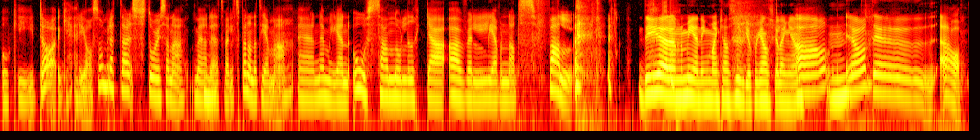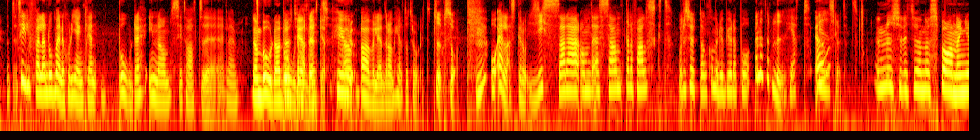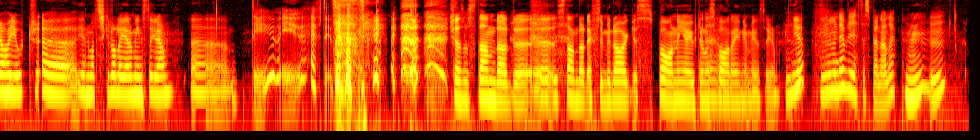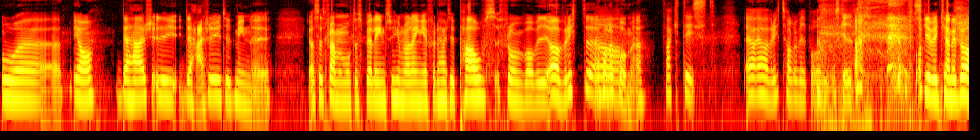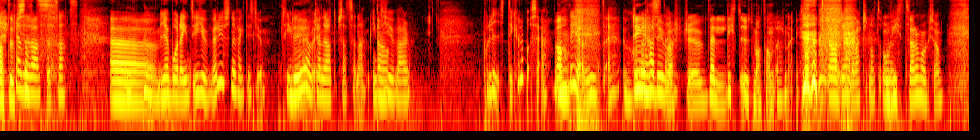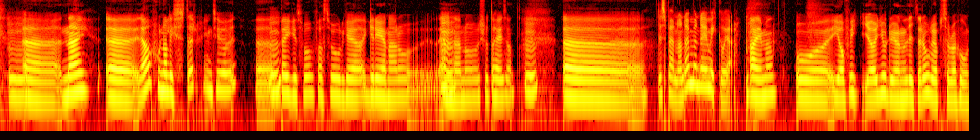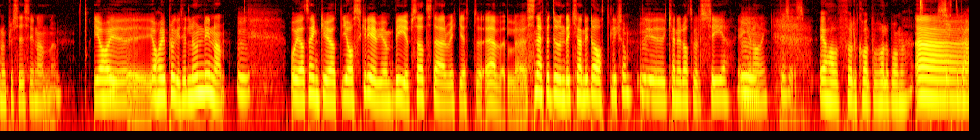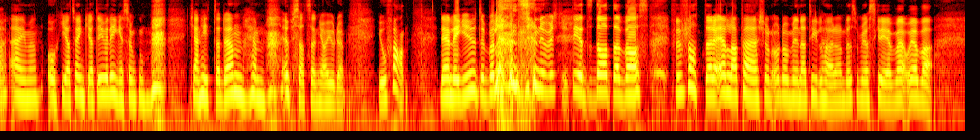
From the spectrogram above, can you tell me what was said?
Och idag är det jag som berättar storiesarna med Mm. ett väldigt spännande tema. Eh, nämligen osannolika överlevnadsfall. Det är en mening man kan suga på ganska länge. Ja, Mm. ja, det, ja, tillfällen då människor egentligen borde, inom citat, eh, eller De borde ha dött borde helt enkelt. Hur Ja. överlevde de? Helt otroligt. Typ så. Mm. Och Ella ska då gissa det här om det är sant eller falskt. Och dessutom kommer du bjuda på en liten nyhet Ja. i slutet. En mysig liten spaning jag har gjort eh, genom att scrolla igenom Instagram. Eh, Det är ju, är ju häftigt. känns som standard, eh, standard eftermiddagsspaning jag har gjort genom att spana in i Instagram. Mm. Ja. Mm, men det blir jättespännande. Mm. Mm. Och eh, ja, det här, det här är ju typ min eh, jag har sett fram emot att spela in så himla länge för det här är typ paus från vad vi i övrigt Ja. håller på med. Faktiskt. I övrigt håller vi på att skriva Skriver kandidatuppsats. kandidatuppsats. Mm. Vi gör båda intervjuer just nu faktiskt ju. Till kandidatuppsatserna. Intervjuar politiker höll på att säga. Ja. Men det gör vi inte. det hade ju varit eh, väldigt utmattande. Nej. Ja, det hade varit något Och hitta dem också. Mm. Eh, nej, eh, ja journalister intervjuar vi. Uh, Mm. Bägge två fast för olika grenar och ämnen och tjotahejsan. Mm. Uh, Det är spännande men det är mycket att göra. Jajamän. Och jag, fick, jag gjorde ju en lite rolig observation precis innan. Eh, Jag har, ju, jag har ju pluggat i Lund innan. Mm. Och jag tänker ju att jag skrev ju en B-uppsats där vilket är väl eh, snäppet under kandidat liksom. Är ju kandidat väl C, ingen Mm. aning. Precis. Jag har full koll på vad jag håller på med. Uh, Jättebra. Jajamän. Och jag tänker att det är väl ingen som kan hitta den hem uppsatsen jag gjorde. Jo fan. Den ligger ute på Lunds universitets databas. Författare Ella Persson och de mina tillhörande som jag skrev med och jag bara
